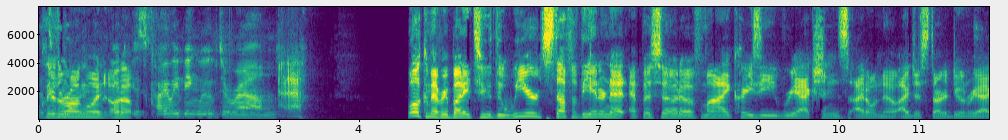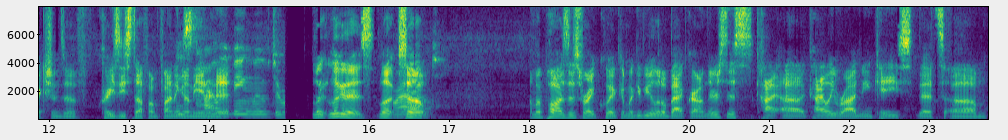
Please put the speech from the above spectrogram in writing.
That's Clear the wrong one. Hold up. Is Kiely being moved around? Ah. Welcome everybody to the weird stuff of the internet episode of my crazy reactions. I don't know. I just started doing reactions of crazy stuff I'm finding Is on the Kiely internet. being moved around? Look look at this. Look, so I'm gonna pause this right quick. I'm gonna give you a little background. There's this Ky- uh, Kiely Rodni case that's um,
